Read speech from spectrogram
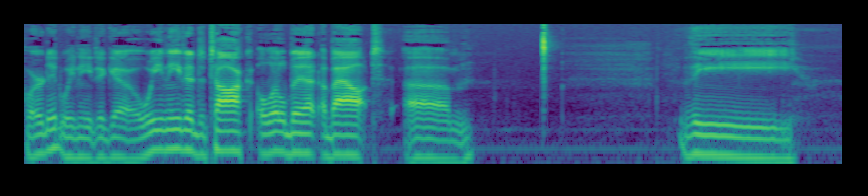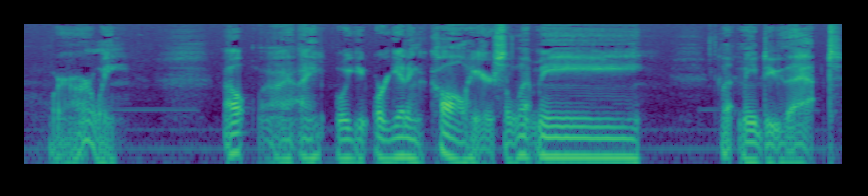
Where did we need to go? We needed to talk a little bit about um, the. Where are we? Oh, I, I we we're getting a call here, so let me let me do that.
